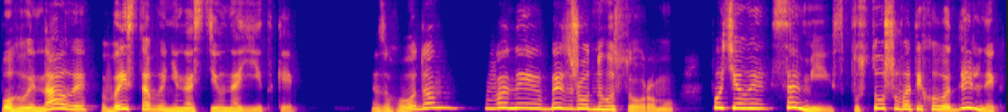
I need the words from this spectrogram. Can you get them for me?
поглинали виставлені на стіл наїдки. Згодом вони без жодного сорому почали самі спустошувати холодильник,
